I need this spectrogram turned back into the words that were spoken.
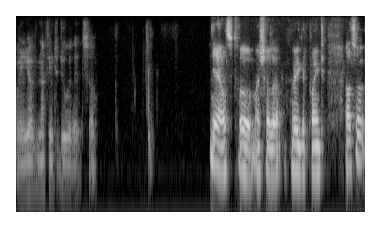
I mean, you have nothing to do with it. So. Yeah, also, mashallah, very good point. Also,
